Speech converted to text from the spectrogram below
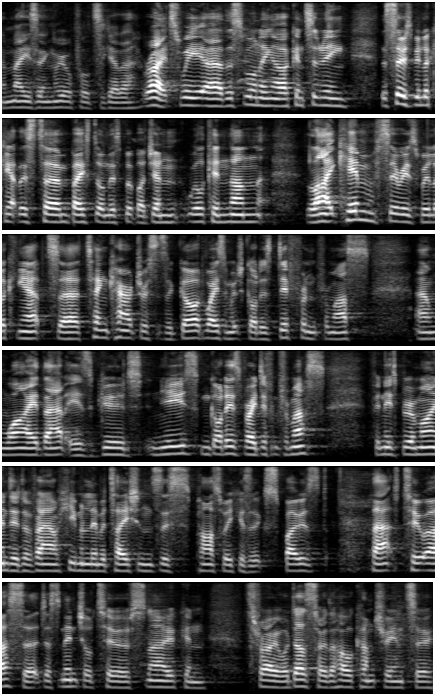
Amazing, we all pulled together. Right, we uh, this morning are continuing the series we've been looking at this term based on this book by Jen Wilkin, None Like Him. Series we're looking at uh, 10 characteristics of God, ways in which God is different from us, and why that is good news. And God is very different from us. If we need to be reminded of our human limitations, this past week has exposed that to us. Uh, just an inch or two of snow can throw, or does throw, the whole country into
